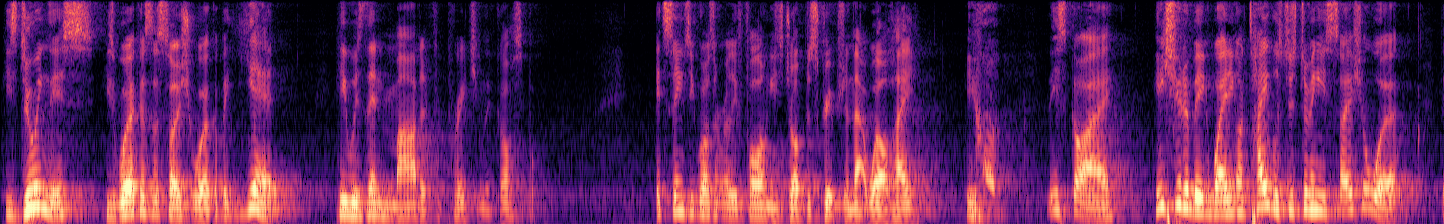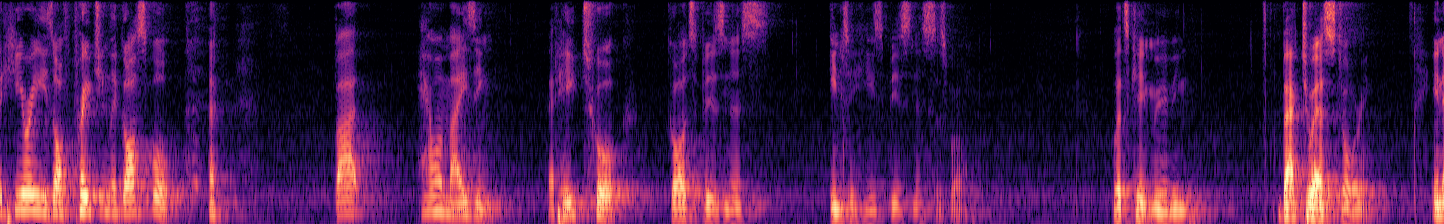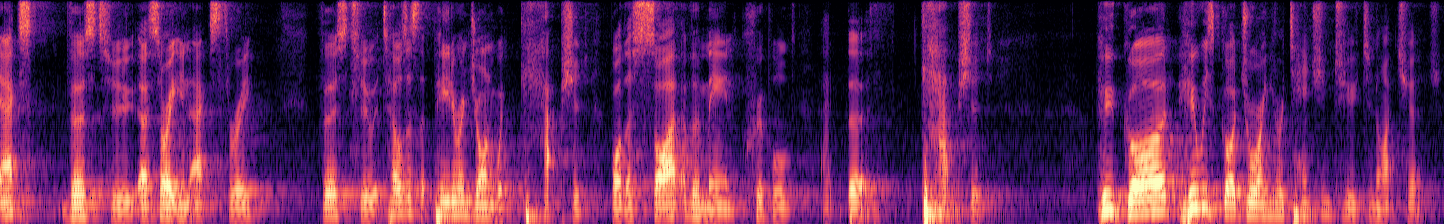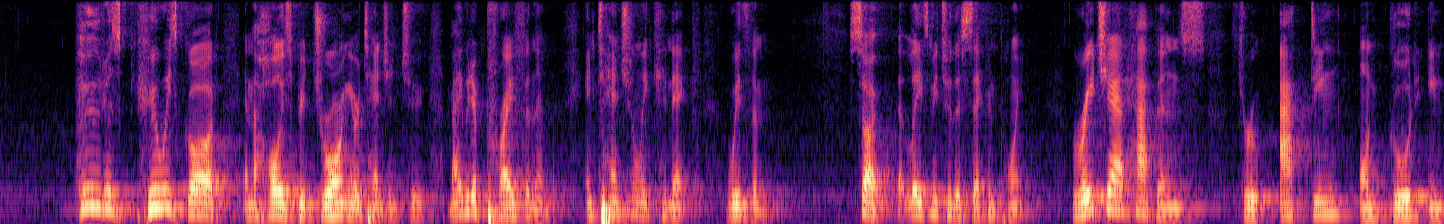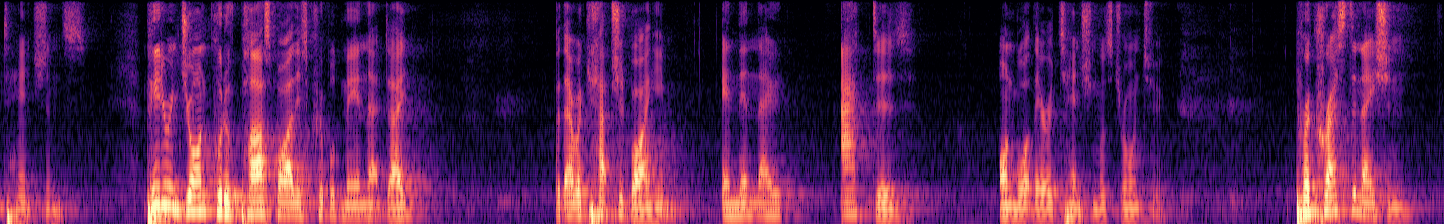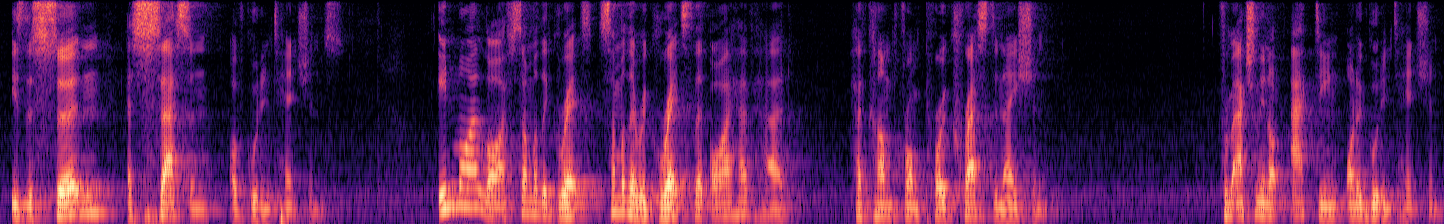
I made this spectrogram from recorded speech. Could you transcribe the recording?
he's doing this, his work as a social worker, but yet, he was then martyred for preaching the gospel. It seems he wasn't really following his job description that well. Hey, he, this guy, he should have been waiting on tables just doing his social work, but here he is off preaching the gospel. but how amazing that he took God's business into his business as well. Let's keep moving. Back to our story. In Acts verse 2, uh, sorry, in Acts 3, verse 2, it tells us that Peter and John were captured by the sight of a man crippled at birth. Captured. Who God, who is God drawing your attention to tonight, church? Who, does, who is God and the Holy Spirit drawing your attention to? Maybe to pray for them, intentionally connect with them. So, it leads me to the second point. Reach out happens through acting on good intentions. Peter and John could have passed by this crippled man that day, but they were captured by him. And then they acted on what their attention was drawn to. Procrastination is the certain assassin of good intentions. In my life, some of the regrets, some of the regrets that I have had have come from procrastination, from actually not acting on a good intention.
